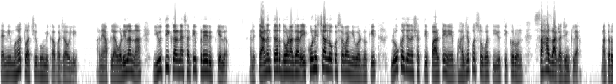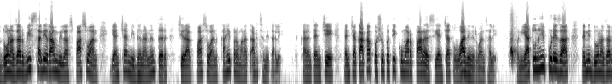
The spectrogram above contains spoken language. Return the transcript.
त्यांनी महत्वाची भूमिका बजावली आणि आपल्या वडिलांना युती करण्यासाठी प्रेरित केलं. आणि त्यानंतर दोन हजार एकोणीसच्या लोकसभा निवडणुकीत लोकजनशक्ती पार्टीने भाजपसोबत युती करून सहा जागा जिंकल्या. मात्र दोन हजार वीस साली रामविलास पासवान यांच्या निधनानंतर चिराग पासवान काही प्रमाणात अडचणीत आले. कारण त्यांचे त्यांच्या काका पशुपती कुमार पारस यांच्यात वाद निर्माण झाले. पण यातूनही पुढे जात त्यांनी दोन हजार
